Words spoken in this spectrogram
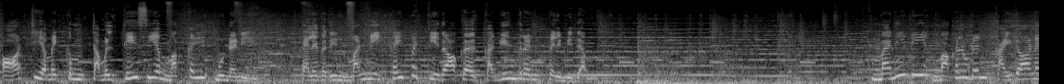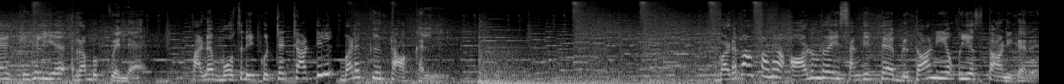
ஆட்சி அமைக்கும் தமிழ் தேசிய மக்கள் முன்னணி. தலைவரின் மண்ணை கைப்பற்றியதாக கஜேந்திரன் பெருமிதம். மனைவி மகளுடன் கைதான கெஹலிய ரம்புக்வெல்ல. பண மோசடி குற்றச்சாட்டில் வழக்கு தாக்கல். வடமாகாண ஆளுநரை சந்தித்த பிரித்தானிய உயர்ஸ்தானிகர்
